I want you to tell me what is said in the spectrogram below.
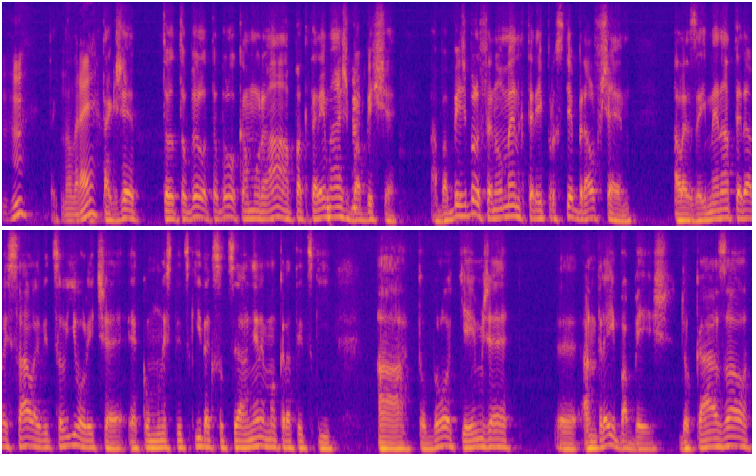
Mm-hmm. Tak, Dobré. Takže to, to, bylo, to bylo Kamura a pak tady máš Babiše. A Babiš byl fenomén, který prostě bral všem, ale zejména teda vysál levicový voliče, jak komunistický, tak sociálně demokratický a to bylo tím, že eh, Andrej Babiš dokázal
